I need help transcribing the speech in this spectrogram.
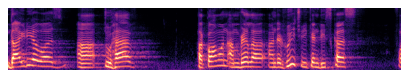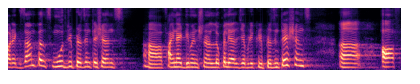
The idea was uh, to have a common umbrella under which we can discuss, for example, smooth representations, uh, finite dimensional locally algebraic representations uh, of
